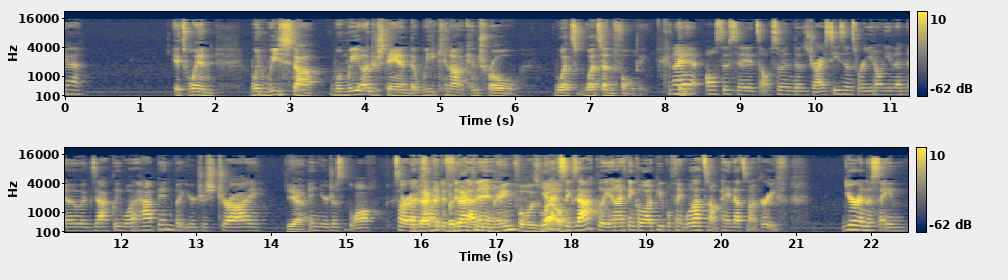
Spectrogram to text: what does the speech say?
Yeah. It's when when we stop, when we understand that we cannot control what's what's unfolding. Can I And- also say it's also in those dry seasons where you don't even know exactly what happened, but you're just dry Yeah. and you're just blah. Sorry, I But just that wanted can, to but fit that that, can in. be painful as well. Yes, exactly. And I think a lot of people think, well, that's not pain, that's not grief. You're in the same.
